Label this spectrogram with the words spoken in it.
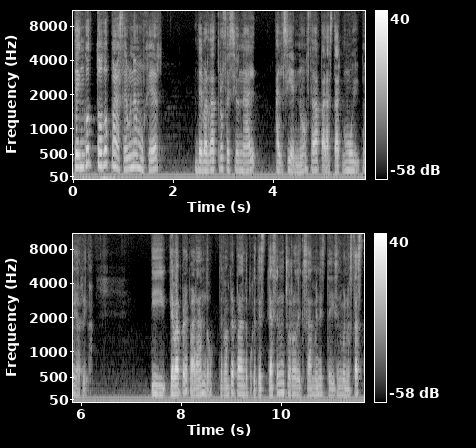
tengo todo para ser una mujer de verdad profesional al 100, ¿no? Estaba para estar muy, muy arriba. Y te van preparando, te van preparando porque te, hacen un chorro de exámenes, te dicen, bueno, estás,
